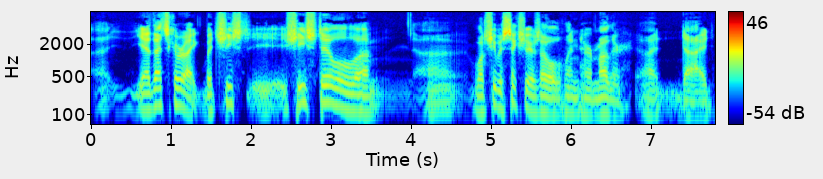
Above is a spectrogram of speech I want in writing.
Uh, yeah, that's correct. But she, she still, um, well, she was six years old when her mother died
